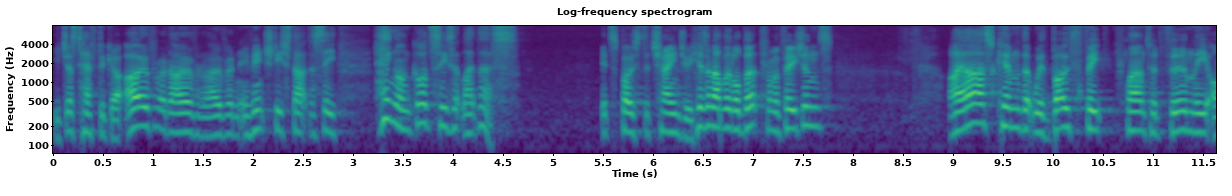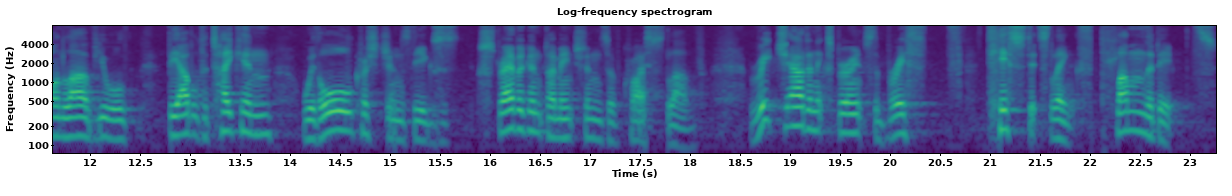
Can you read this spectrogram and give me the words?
You just have to go over and over and over and eventually start to see hang on, God sees it like this it's supposed to change you. Here's another little bit from Ephesians. I ask him that with both feet planted firmly on love, you will be able to take in with all Christians the ex- extravagant dimensions of Christ's love. Reach out and experience the breadth, test its length, plumb the depths,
